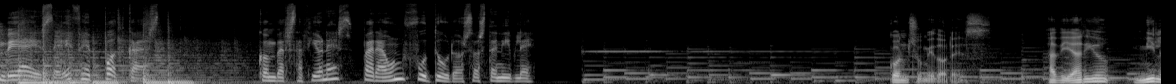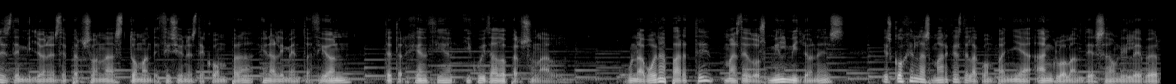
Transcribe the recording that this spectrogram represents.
BASF Podcast. Conversaciones para un futuro sostenible. Consumidores. A diario, miles de millones de personas toman decisiones de compra en alimentación, detergencia y cuidado personal. Una buena parte, más de 2.000 millones, escogen las marcas de la compañía anglo-holandesa Unilever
